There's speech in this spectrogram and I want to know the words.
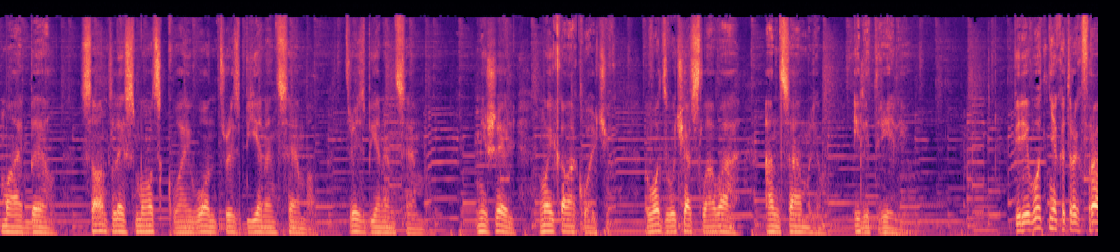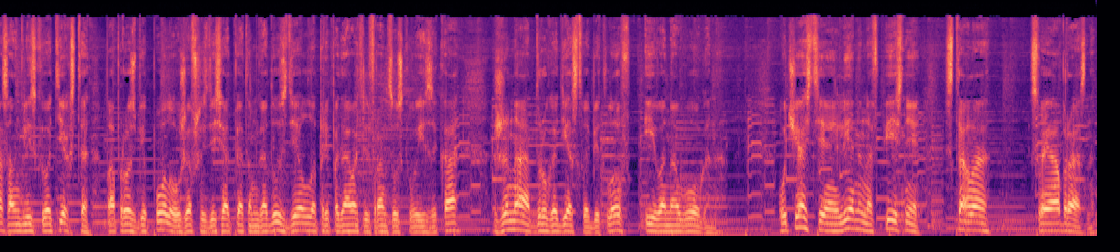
my belle, sont les mots qui vont très bien ensemble». Bien ensemble. «Мишель, мой колокольчик». Вот звучат слова ансамблем или трелью. Перевод некоторых фраз английского текста по просьбе Пола уже в 1965 году сделала преподаватель французского языка, жена друга детства Бетлов Ивана Вогана. Участие Леннона в песне стало своеобразным.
